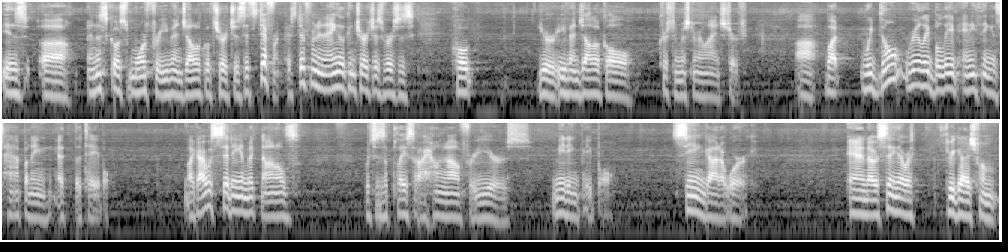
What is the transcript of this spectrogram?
is, uh, and this goes more for evangelical churches, it's different. It's different in Anglican churches versus, quote, your evangelical Christian Missionary Alliance church. Uh, but we don't really believe anything is happening at the table. Like I was sitting in McDonald's, which is a place I hung out for years, meeting people, seeing God at work. And I was sitting there with three guys from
